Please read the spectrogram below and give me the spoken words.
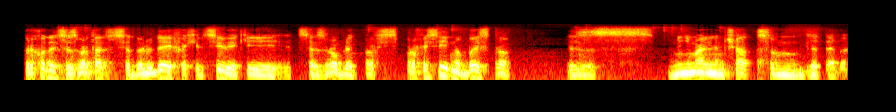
приходиться звертатися до людей, фахівців, які це зроблять професійно, швидко, з мінімальним часом для тебе.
